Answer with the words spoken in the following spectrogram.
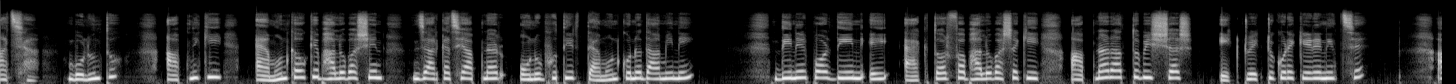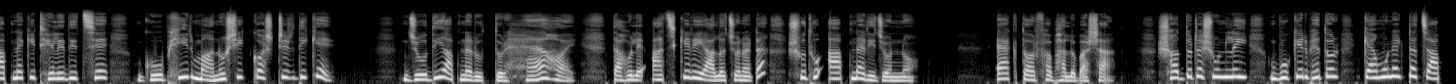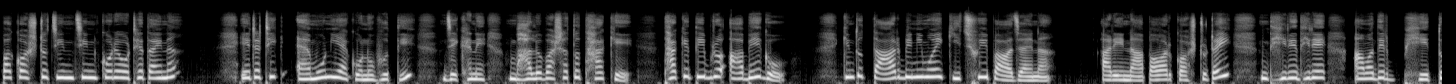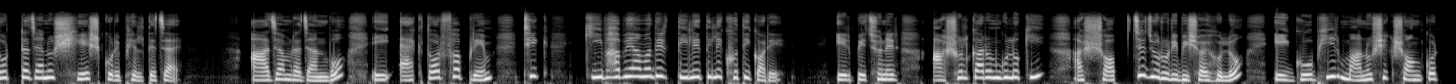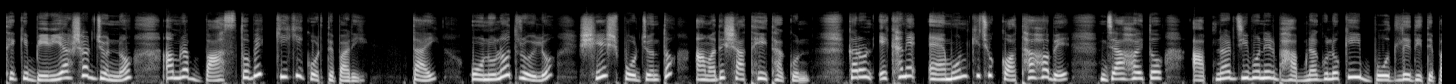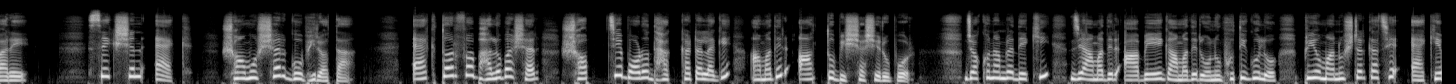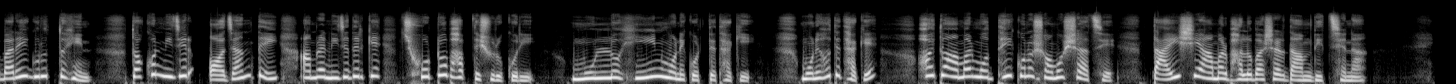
আচ্ছা বলুন তো, আপনি কি এমন কাউকে ভালোবাসেন যার কাছে আপনার অনুভূতির তেমন কোনো দামই নেই? দিনের পর দিন এই একতরফা ভালোবাসা কি আপনার আত্মবিশ্বাস একটু একটু করে কেড়ে নিচ্ছে? আপনাকে ঠেলে দিচ্ছে গভীর মানসিক কষ্টের দিকে? যদি আপনার উত্তর হ্যাঁ হয়, তাহলে আজকের এই আলোচনাটা শুধু আপনারই জন্য। একতরফা ভালোবাসা শব্দটা শুনলেই বুকের ভেতর কেমন একটা চাপা কষ্ট চিনচিন করে ওঠে, তাই না? এটা ঠিক এমনই এক অনুভূতি যেখানে ভালোবাসা তো থাকে থাকে তীব্র আবেগও, কিন্তু তার বিনিময়ে কিছুই পাওয়া যায় না। আর এই না পাওয়ার কষ্টটাই ধীরে ধীরে আমাদের ভেতরটা যেন শেষ করে ফেলতে চায়। আজ আমরা জানব এই একতরফা প্রেম ঠিক কীভাবে আমাদের তিলে তিলে ক্ষতি করে। এর পেছনের আসল কারণগুলো কি? আর সবচেয়ে জরুরি বিষয় হল, এই গভীর মানসিক সংকট থেকে বেরিয়ে আসার জন্য আমরা বাস্তবে কি কি করতে পারি? তাই অনুরোধ রইল, শেষ পর্যন্ত আমাদের সাথেই থাকুন। কারণ এখানে এমন কিছু কথা হবে যা হয়তো আপনার জীবনের ভাবনাগুলোকেই বদলে দিতে পারে। সেকশন এক, সমস্যার গভীরতা। একতরফা ভালোবাসার সবচেয়ে বড় ধাক্কাটা লাগে আমাদের আত্মবিশ্বাসের উপর। যখন আমরা দেখি যে আমাদের আবেগ, আমাদের অনুভূতিগুলো প্রিয় মানুষটার কাছে একেবারেই গুরুত্বহীন, তখন নিজের অজান্তেই আমরা নিজেদেরকে ছোট ভাবতে শুরু করি, মূল্যহীন মনে করতে থাকি। মনে হতে থাকে, হয়তো আমার মধ্যেই কোনো সমস্যা আছে, তাই সে আমার ভালোবাসার দাম দিচ্ছে না।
